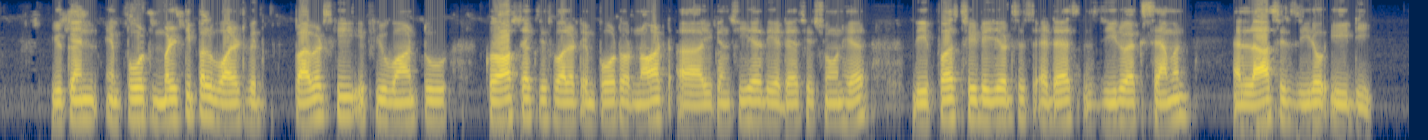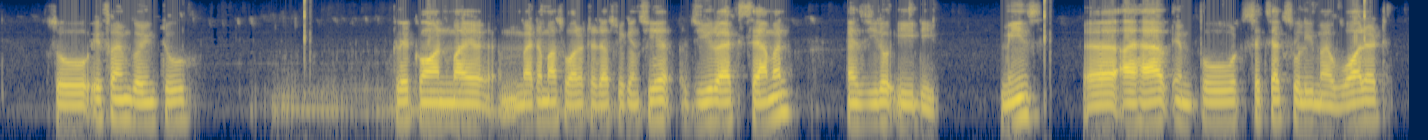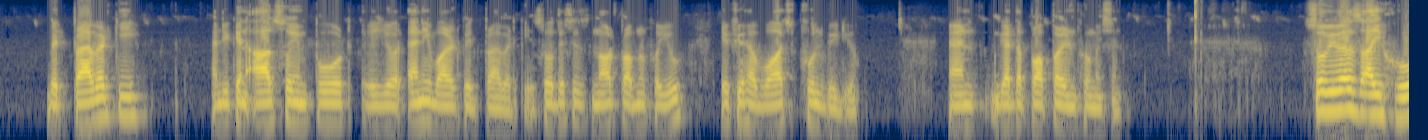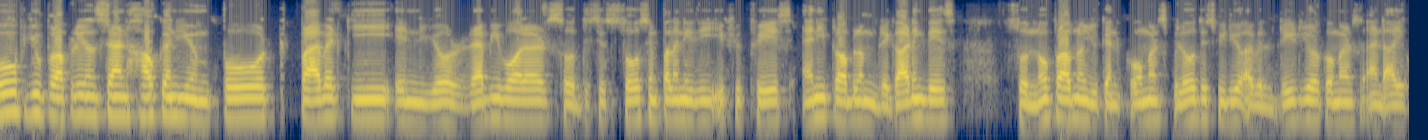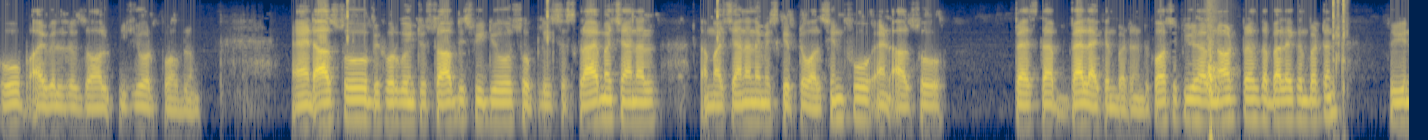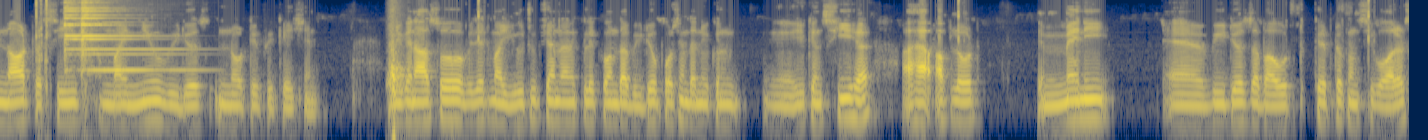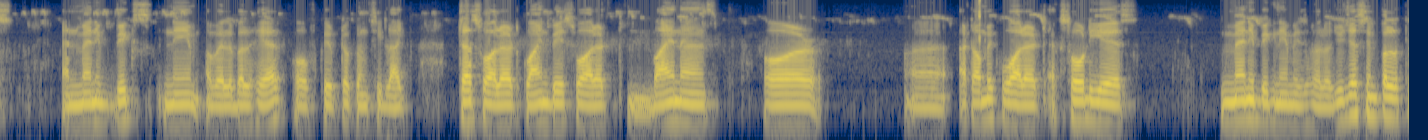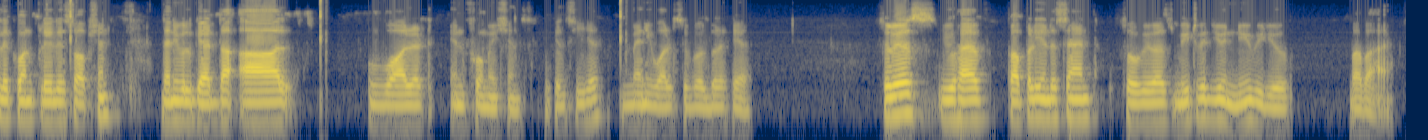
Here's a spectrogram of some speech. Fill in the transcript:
You can import multiple wallet with private key if you want to cross check this wallet import or not. Uh, you can see here the address is shown here. The first three digits is address 0x7 and last is 0ed so if I'm going to click on my metamask wallet address you can see here 0x7 and 0ed means uh, I have import successfully my wallet with private key and you can also import your any wallet with private key. So this is not problem for you if you have watched full video and get the proper information. So viewers i hope you properly understand how can you import private key in your Rabby wallet. So this is so simple and easy. If you face any problem regarding this so no problem. You can comments below this video. I will read your comments and i hope i will resolve your problem. And also before going to stop this video so please subscribe my channel. Uh, my channel name is crypto info and also press the bell icon button. Because if you have not pressed the bell icon button so you not receive my new videos notification. You can also visit my youtube channel and click on the video portion. Then you can uh, you can see here i have upload many uh, videos about cryptocurrency wallets and many big name available here of cryptocurrency like Trust Wallet, Coinbase Wallet, Binance, or uh, Atomic Wallet, Exodus, many big name is available. You just simple click on playlist option, then you will get the all wallet information. You can see here many wallets available here. So viewers, you have properly understand. So viewers, meet with you in new video. Bye bye.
